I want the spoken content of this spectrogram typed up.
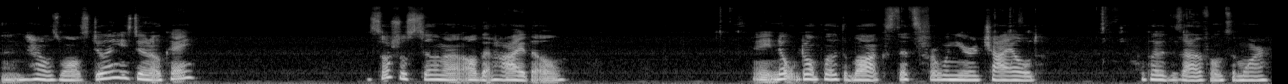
And how's Wallace doing? He's doing okay. The social's still not all that high, though. Hey, no, don't play with the box. That's for when you're a child. I'll play with the xylophone some more.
